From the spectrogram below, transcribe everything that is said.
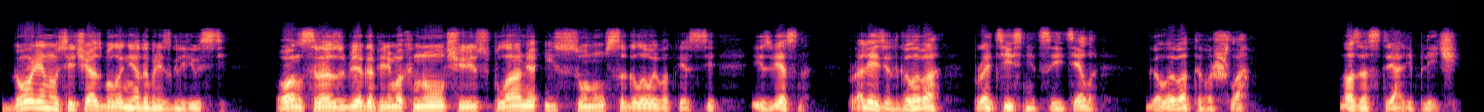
Дорину сейчас было не до брезгливости. Он с разбега перемахнул через пламя и сунулся головой в отверстие. Известно, пролезет голова, протиснется и тело. Голова-то вошла, но застряли плечи.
